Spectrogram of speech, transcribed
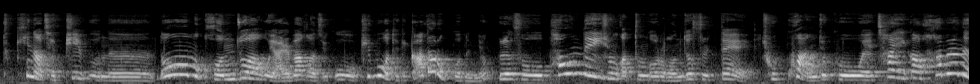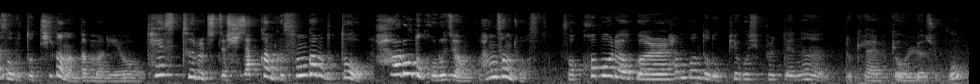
특히나 제 피부는 너무 건조하고 얇아가지고 피부가 되게 까다롭거든요. 그래서 파운데이션 같은 거를 얹었을 때 좋고 안 좋고의 차이가 화면에서부터 티가 난단 말이에요. 테스트를 진짜 시작한 그 순간부터 하루도 거르지 않고 항상 좋았어. 그래서 커버력을 한 번 더 높이고 싶을 때는 이렇게 얇게 올려주고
